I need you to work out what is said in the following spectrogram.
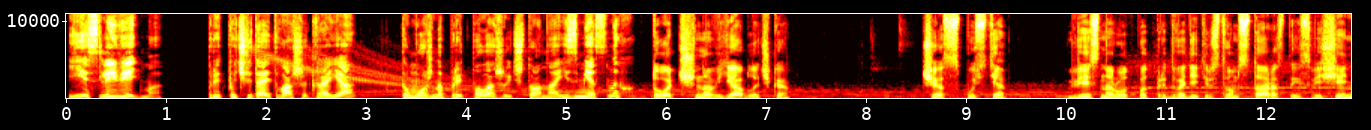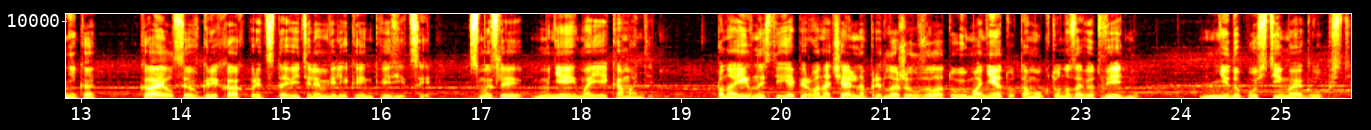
Если ведьма предпочитает ваши края, то можно предположить, что она из местных. Точно в яблочко. Час спустя весь народ под предводительством старосты и священника каялся в грехах представителям Великой Инквизиции. В смысле, мне и моей команде. По наивности я первоначально предложил золотую монету тому, кто назовет ведьму. Недопустимая глупость.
